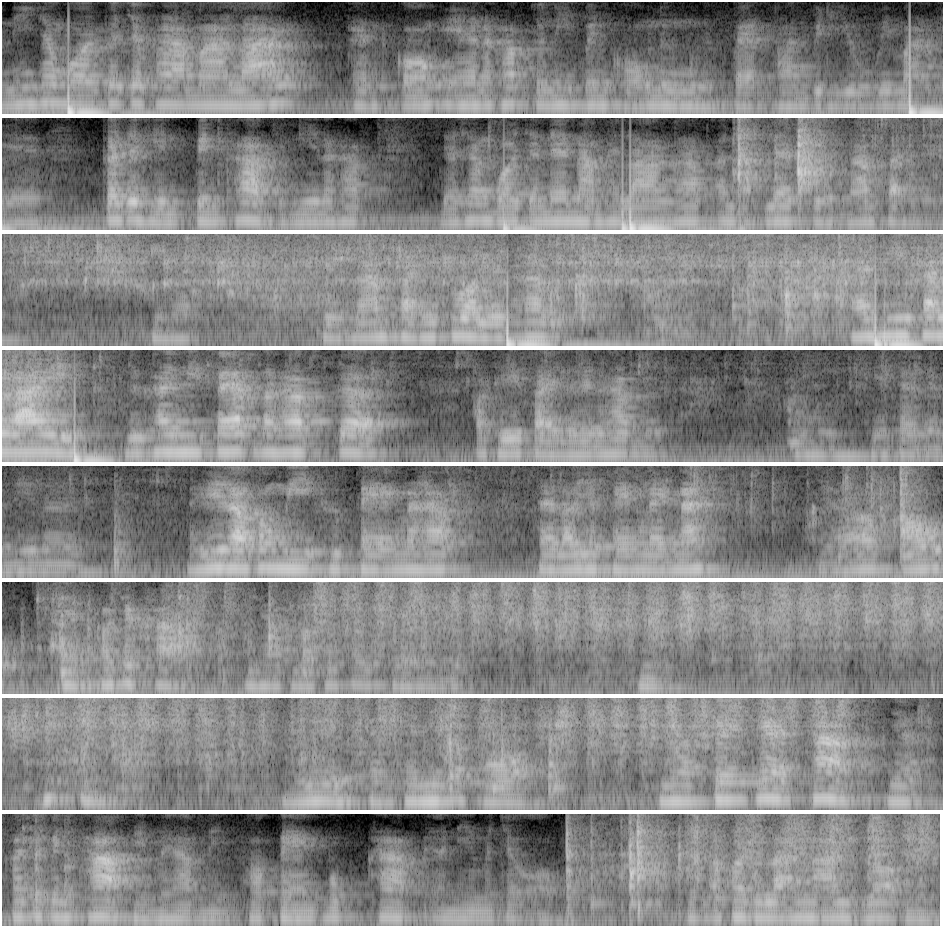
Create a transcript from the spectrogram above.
วันนี้ช่างบอยก็จะพามาล้างแผ่นกรองแอร์นะครับ ตัวนี้เป็นของ 18,000 BTU วิมานแอร์ก็จะเห็นเป็นคราบอย่างนี้นะครับ เดี๋ยวช่างบอยจะแนะนำให้ล้างครับ อันดับแรกเปิดน้ำใส่เลยนี่ครับเปิดน้ำใส่ให้ทั่วเลยนะครับ ใครมีสไลด์หรือใครมีแฟบนะครับ ก็เอาเทใส่เลยนะครับนี่เทใส่แบบนี้เลยอันที่เราต้องมีคือแปรงนะครับ แต่เราอย่าแปรงแรงนะ เดี๋ยวเขาแผ่นเขาจะขาดนะครับ เราค่อยๆแปรงอย่างนี้ นี่แปรงแค่นี้ก็พอนี่ครับแปรงแค่คาบเนี่ยก็จะเป็นคาบเห็นไหมครับนี่พอแปรงปุ๊บคาบอันนี้มันจะออกเดี๋ยวเราก็จะล้างน้ำอีกรอบหนึ่ง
